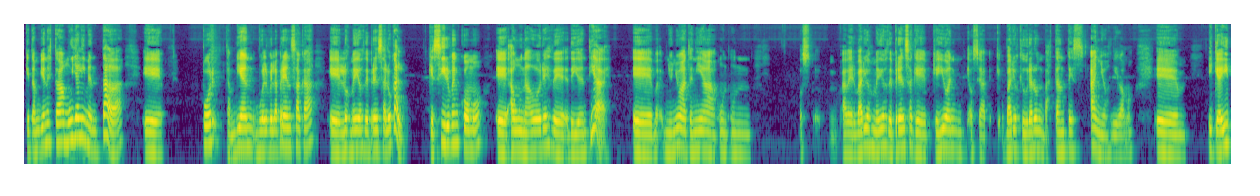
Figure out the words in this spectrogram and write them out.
que también estaba muy alimentada eh, por, también vuelve la prensa acá, eh, los medios de prensa local, que sirven como eh, aunadores de, identidades. Eh, Ñuñoa tenía un, a ver, varios medios de prensa que, iban, o sea, varios que duraron bastantes años, digamos, y que ahí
